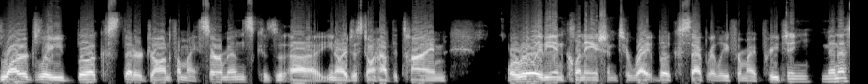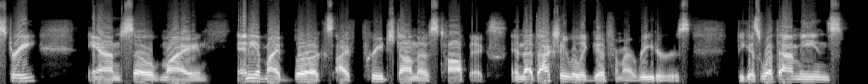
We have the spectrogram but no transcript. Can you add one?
largely books that are drawn from my sermons because, uh, you know, I just don't have the time or really the inclination to write books separately for my preaching ministry. And so my any of my books I've preached on those topics. And that's actually really good for my readers because what that means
